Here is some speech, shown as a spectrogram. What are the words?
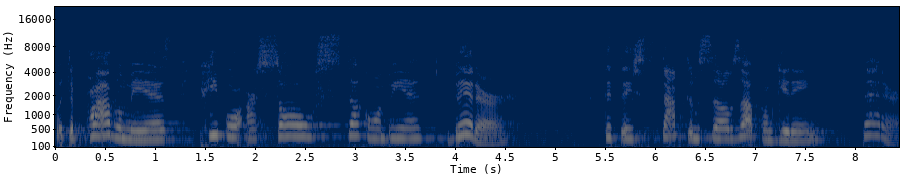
But the problem is, people are so stuck on being bitter that they stop themselves up from getting better.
